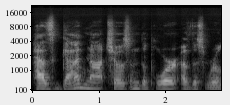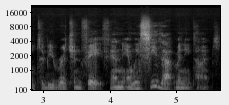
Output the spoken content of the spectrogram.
has God not chosen the poor of this world to be rich in faith? And, and we see that many times.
